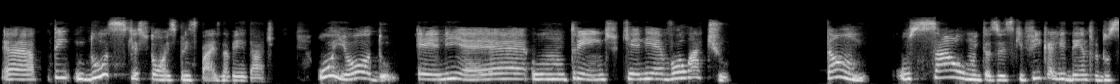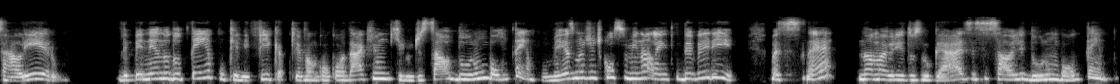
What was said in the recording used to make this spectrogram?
é, tem duas questões principais, na verdade. O iodo, ele é um nutriente que ele é volátil. Então, o sal, muitas vezes, que fica ali dentro do saleiro, dependendo do tempo que ele fica, porque vão concordar que um quilo de sal dura um bom tempo, mesmo a gente consumindo além do que deveria. Mas, né, na maioria dos lugares, esse sal ele dura um bom tempo.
